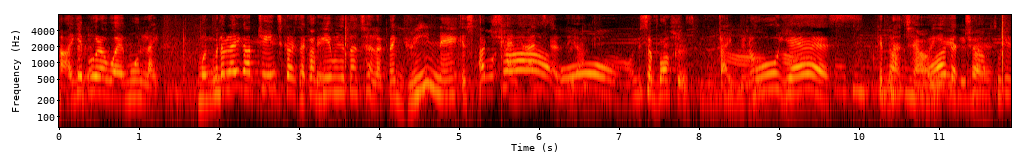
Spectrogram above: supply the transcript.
हाँ ये पूरा वो है मून लाइट मतलब लाइक आप चेंज कर सकते हैं ये मुझे इतना अच्छा लगता है ग्रीन ने इसको अच्छा, एनहांस कर दिया। It's a bottle type you know oh yes कितना अच्छा है बहुत अच्छा है।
